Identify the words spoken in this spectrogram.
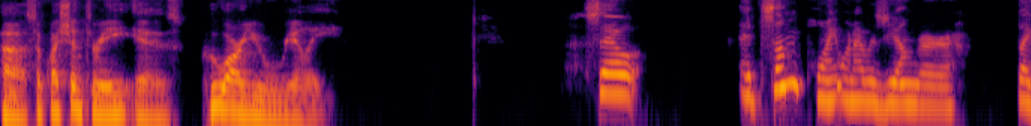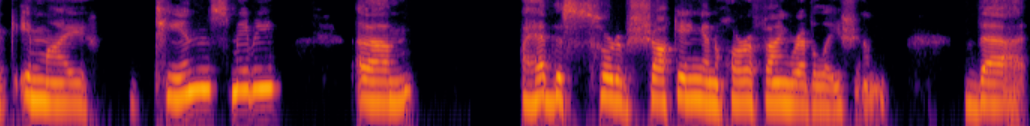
Uh, so question three is, who are you really? So, at some point when I was younger, like in my teens, maybe, um, I had this sort of shocking and horrifying revelation that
